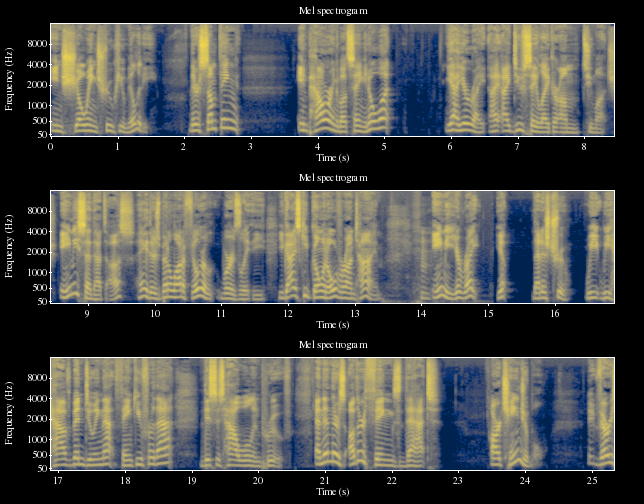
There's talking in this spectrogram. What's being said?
in showing true humility. There's something empowering about saying, you know what? Yeah, you're right. I, I do say like or um too much. Amy said that to us. Hey, there's been a lot of filler words lately. You guys keep going over on time. Hmm. Amy, you're right. Yep, that is true. We we have been doing that. Thank you for that. This is how we'll improve. And then there's other things that are changeable. Very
